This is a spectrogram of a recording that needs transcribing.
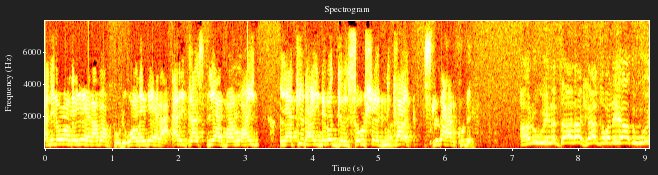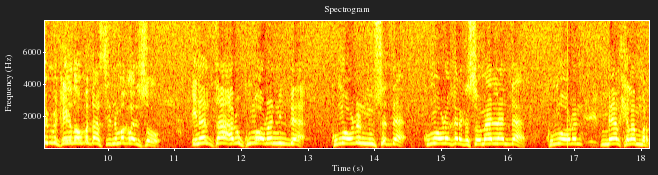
aniga waa layga helaa baan ku uri waa layga helaa. Arrinkaas diyaar baanu ahay laakiin hay nabadgeliso u sheeg ninkaa iskaga har ku dheh anigu inantaa anaa kaa qabanaya adigu iminka iyadoo ummaddaasina maqlayso inantaa anigu kuma odhan nin daa kuma odhan muuse daa kuma odhan qaranka somalilan daa kuma odhan meel kala mar.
